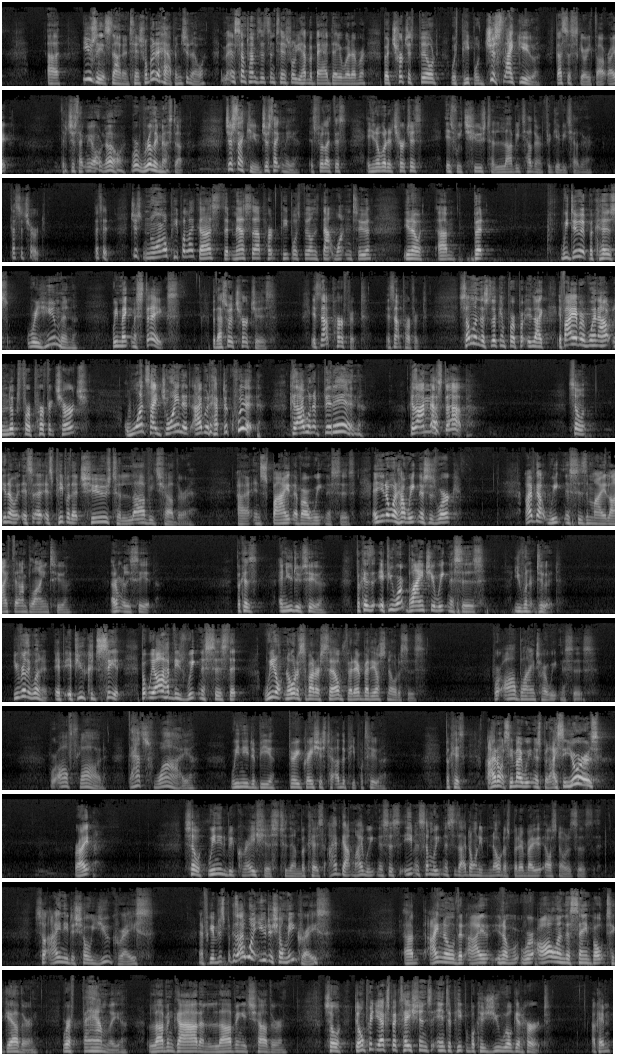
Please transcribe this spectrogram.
Uh, usually it's not intentional, but it happens, you know. And sometimes it's intentional, you have a bad day or whatever. But church is filled with people just like you. That's a scary thought, right? They're just like me. Oh no, we're really messed up. Just like you, just like me. It's filled like this. And you know what a church is? Is we choose to love each other and forgive each other. That's a church. That's it. Just normal people like us that mess up, hurt people's feelings, not wanting to, you know. Um, but we do it because we're human. We make mistakes. But that's what a church is. It's not perfect. It's not perfect. Someone that's looking for, like, if I ever went out and looked for a perfect church, once I joined it, I would have to quit because I wouldn't fit in because I'm messed up. So, you know, it's, uh, it's people that choose to love each other uh, in spite of our weaknesses. And you know what? How weaknesses work? I've got weaknesses in my life that I'm blind to. I don't really see it. Because, and you do too. Because if you weren't blind to your weaknesses, you wouldn't do it. You really wouldn't. If, if you could see it. But we all have these weaknesses that we don't notice about ourselves, but everybody else notices. We're all blind to our weaknesses. We're all flawed. That's why we need to be very gracious to other people too. Because I don't see my weakness, but I see yours. Right? So we need to be gracious to them because I've got my weaknesses, even some weaknesses I don't even notice, but everybody else notices it. So I need to show you grace and forgiveness because I want you to show me grace. Uh, I know that I, you know, we're all in the same boat together. We're a family, loving God and loving each other. So don't put your expectations into people because you will get hurt. Okay?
